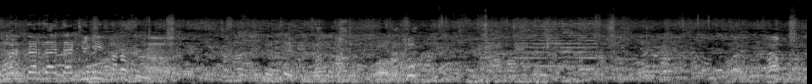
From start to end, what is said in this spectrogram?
খরিদ্দার যায় তাই ঠিকই পাঠাচ্ছে দাম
